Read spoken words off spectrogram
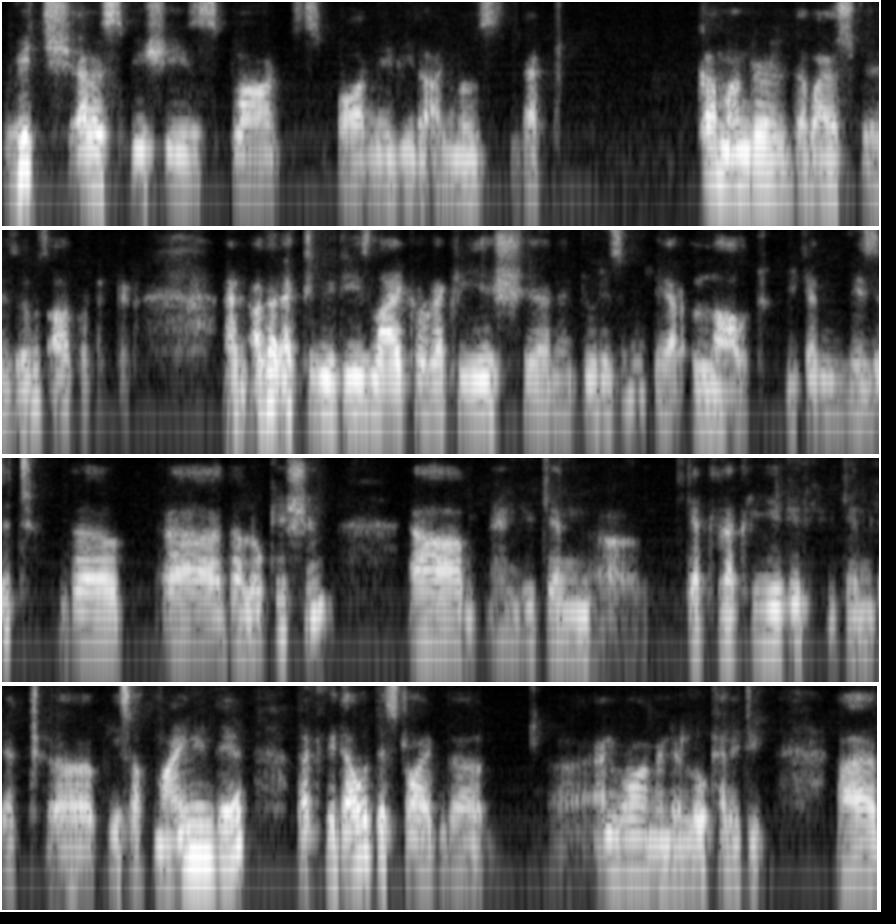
which Whichever species, plants, or maybe the animals that come under the biosphere reserves are protected. And other activities like recreation and tourism, they are allowed. You can visit the uh, the location um, and you can uh, get recreated, you can get uh, peace of mind in there, but without destroying the uh, environment and locality, uh,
